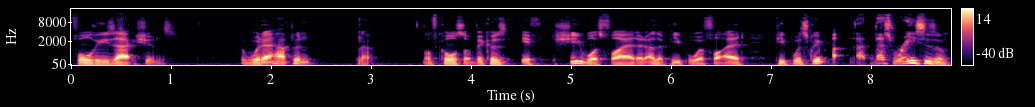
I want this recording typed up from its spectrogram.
for these actions. But would it happen? No, of course not, because if she was fired and other people were fired, people would scream, ah, that's racism.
